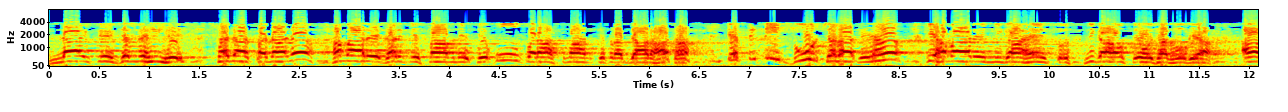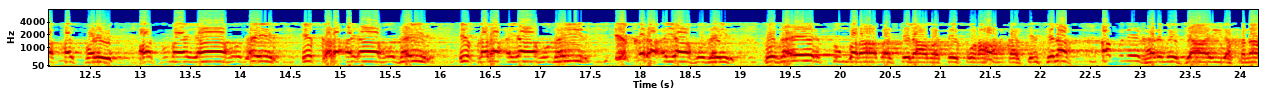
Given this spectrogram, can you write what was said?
لائٹیں جل رہی ہے سجا سجانا ہمارے گھر کے سامنے سے اوپر آسمان کی طرف جا رہا تھا۔ اتنی دور چلا گیا کہ ہمارے نگاہیں نگاہوں سے اوجھل ہو گیا۔ آپ ہنس پڑے۔ اور میں یا ہدیر اکر ایا ہدیر اکر ایا ہدیر اکر ایا ہدیر۔ ہدیر، تم برابر تلاوت قرآن کا سلسلہ اپنے گھر میں جاری رکھنا،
